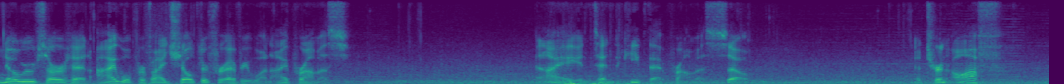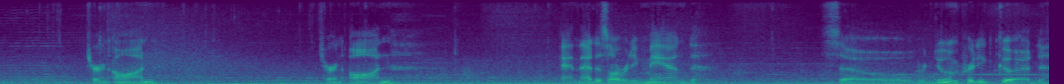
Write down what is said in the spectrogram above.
no roofs overhead. I will provide shelter for everyone, I promise. And I intend to keep that promise, so... Turn off, turn on, turn on, and that is already manned. So we're doing pretty good.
